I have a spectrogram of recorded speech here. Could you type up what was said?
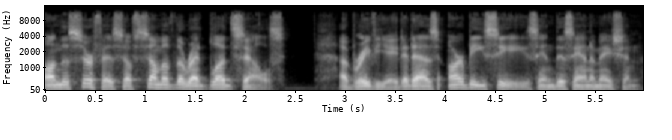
on the surface of some of the red blood cells, abbreviated as RBCs in this animation.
